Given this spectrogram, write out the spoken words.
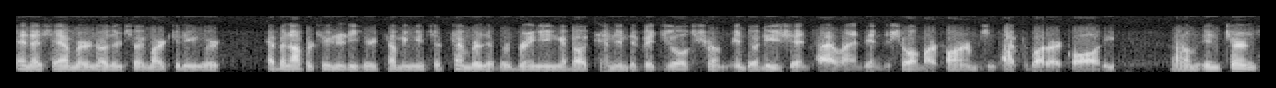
NSM or Northern Soy Marketing. We have an opportunity here coming in September that we're bringing about 10 individuals from Indonesia and Thailand in to show them our farms and talk about our quality. Um, in turns,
